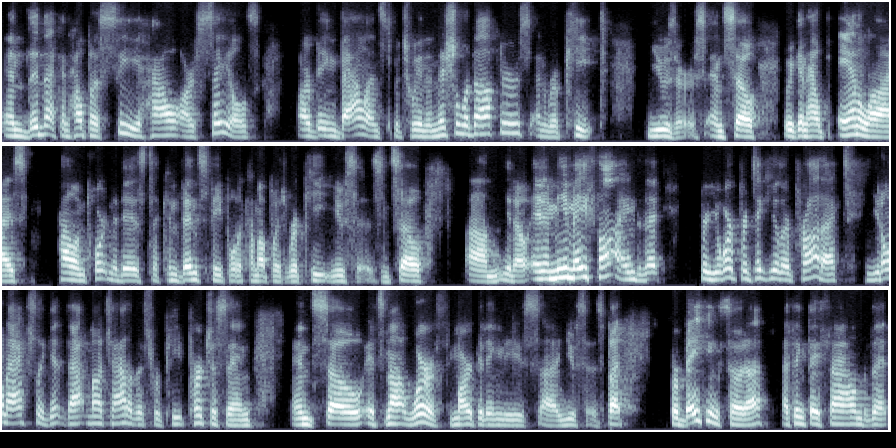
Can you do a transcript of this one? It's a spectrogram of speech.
And then that can help us see how our sales are being balanced between initial adopters and repeat users. And so we can help analyze how important it is to convince people to come up with repeat uses. And so, um, you know, and you may find that for your particular product, you don't actually get that much out of this repeat purchasing. And so it's not worth marketing these uh, uses. But for baking soda, I think they found that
